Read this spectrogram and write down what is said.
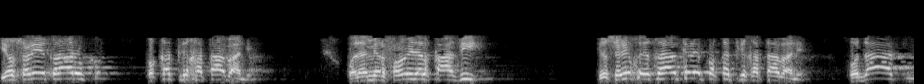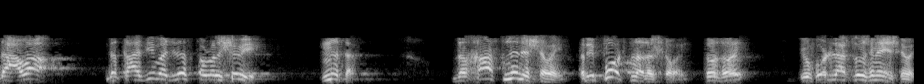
یو سړی اقرار وکړ په قتل خطا باندې ولم يرفعوا الى القاضي یو سړی خو اقرار کړي په قتل خطا باندې خدا دعوا د قاضي مجلس ته وړل شوی نه ده درخواست نه شوی رپورت نه شوی تور شوی رپورت لا تلوس نه شوی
